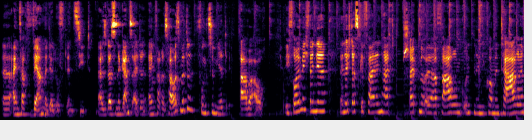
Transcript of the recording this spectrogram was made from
äh, einfach Wärme der Luft entzieht. Also das ist ein ganz einfaches Hausmittel, funktioniert aber auch. Ich freue mich, wenn, ihr, wenn euch das gefallen hat. Schreibt mir eure Erfahrung unten in die Kommentare.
